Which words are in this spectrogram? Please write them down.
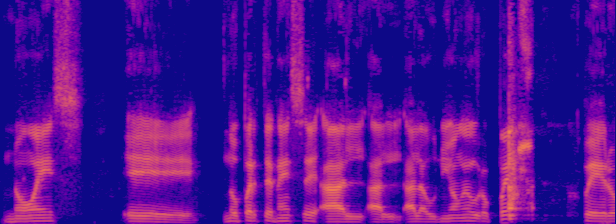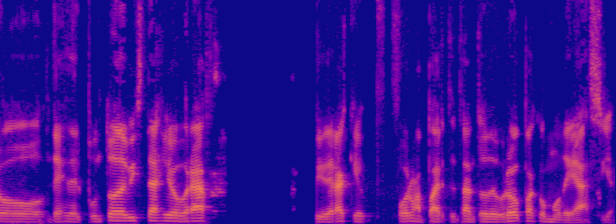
no es, eh, no pertenece al, a la Unión Europea, pero desde el punto de vista geográfico considera que forma parte tanto de Europa como de Asia.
